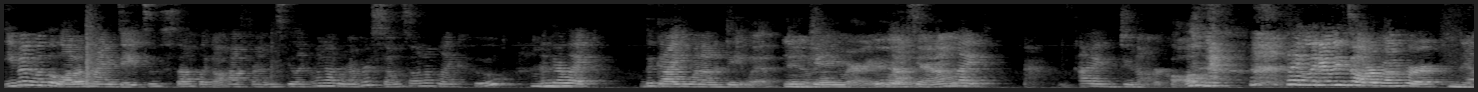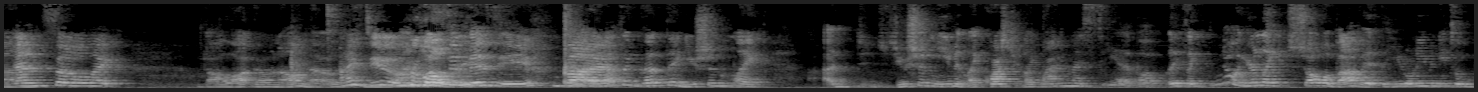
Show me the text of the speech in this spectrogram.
even with a lot of my dates and stuff, like I'll have friends be like, "Oh my god, remember so and so?" And I'm like, "Who?" And they're like, "The guy you went on a date with in January Yeah. last year." And I'm like, "I do not recall. I literally don't remember." yeah. And so like Got a lot going on though. I do, Yeah. Booked and busy, but Yeah, that's a good thing. You shouldn't like, uh, you shouldn't even like question like, why didn't I see it? But it's like no, you're like so above it that you don't even need to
